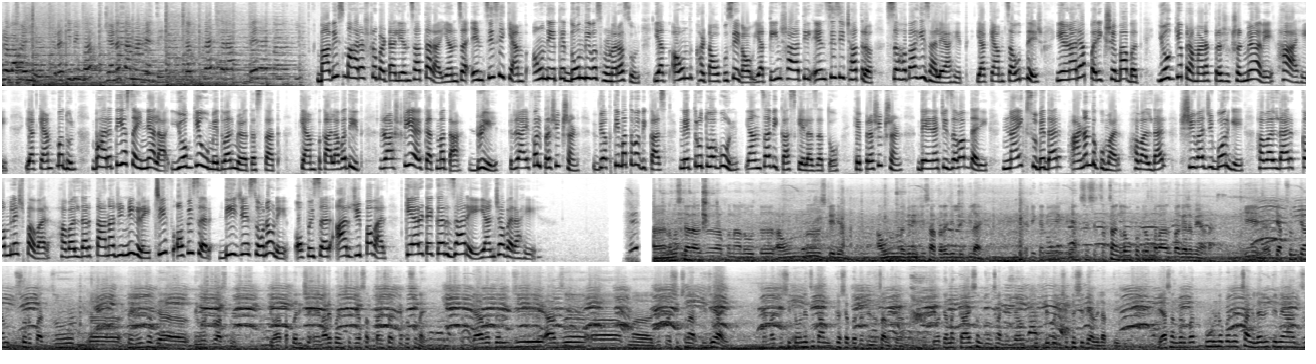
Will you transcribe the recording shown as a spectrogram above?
प्रतिबिंब जनसामान्यांचे. करा बावीस महाराष्ट्र बटालियन सातारा यांचा एनसीसी कॅम्प औंध येथे दोन दिवस होणार असून यात औंध खटाव पुसेगाव या तीन शाळातील एनसीसी छात्र सहभागी झाले आहेत. या कॅम्पचा उद्देश येणाऱ्या परीक्षेबाबत योग्य प्रमाणात प्रशिक्षण मिळावे हा आहे. या कॅम्पमधून भारतीय सैन्याला योग्य उमेदवार मिळत असतात. कॅम्प कालावधीत राष्ट्रीय एकात्मता ड्रिल रायफल प्रशिक्षण व्यक्तिमत्व विकास नेतृत्व गुण यांचा विकास केला जातो. हे प्रशिक्षण देण्याची जबाबदारी नाईक सुभेदार आनंद कुमार हवालदार शिवाजी बोरगे हवालदार कमलेश पवार हवालदार Tanaji Nigade chief officer D J Sonawane officer R G Pawar caretaker Zare यांच्यावर आहे. नमस्कार आज आपण आलो होतं औंध स्टेडियम औंध नगरी जी सातारा जिल्ह्यातील आहे. त्या ठिकाणी एक एन सी सीचा चांगला उपक्रम मला आज बघायला मिळाला. की कॅप्सूल कॅम्प स्वरूपात जो ट्रेनिंगचा दिवस जो असतो किंवा आता परीक्षा येणाऱ्या परीक्षा ज्या सत्तावीस तारखेपासून आहे. त्याबद्दल जी आज जी जे प्रशिक्षणार्थी जे आहे त्यांना ते शिकवण्याचं काम कशा पद्धतीनं चालतं किंवा त्यांना काय समजून सांगितल्यावर कुठली परीक्षा कशी द्यावी लागते या संदर्भात पूर्णपणे चांगल्या रीतीने आज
